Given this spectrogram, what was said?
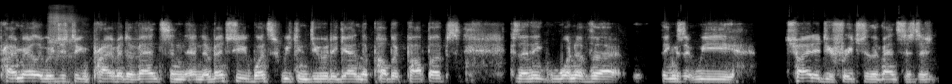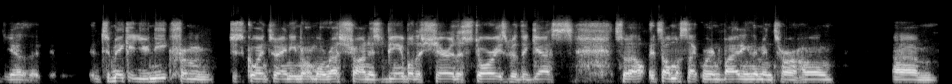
primarily we're just doing private events, and, and eventually once we can do it again, the public pop ups, because I think one of the things that we try to do for each of the events is to you know to make it unique from just going to any normal restaurant is being able to share the stories with the guests. So it's almost like we're inviting them into our home. Um,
